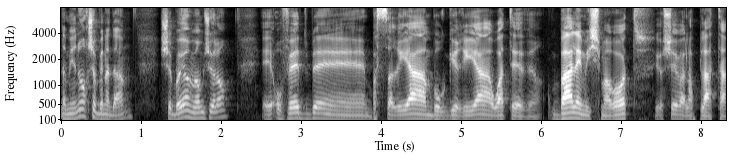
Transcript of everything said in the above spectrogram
דמיינו עכשיו בן אדם שביום יום שלו אה, עובד בבשרייה, המבורגריה, whatever. בא למשמרות, יושב על הפלטה,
